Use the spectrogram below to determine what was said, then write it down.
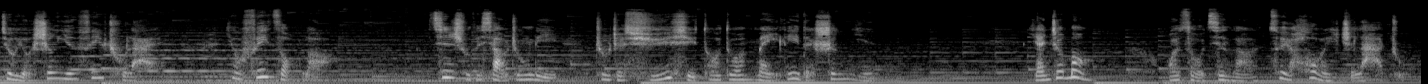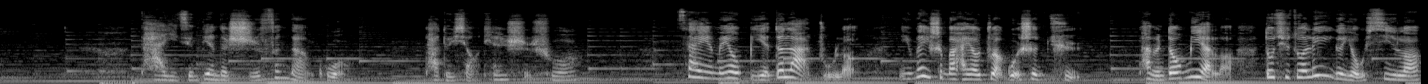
就有声音飞出来，又飞走了。金属的小钟里住着许许多多美丽的声音。沿着梦，我走进了最后一支蜡烛。他已经变得十分难过。他对小天使说：“再也没有别的蜡烛了，你为什么还要转过身去？他们都灭了，都去做另一个游戏了，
